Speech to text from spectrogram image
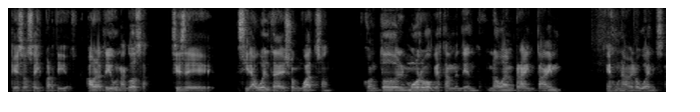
que esos seis partidos. Ahora te digo una cosa, si, ese, si la vuelta de John Watson, con todo el morbo que están vendiendo, no va en prime time, es una vergüenza.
